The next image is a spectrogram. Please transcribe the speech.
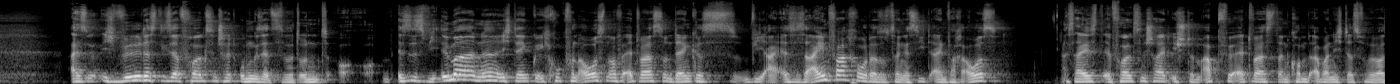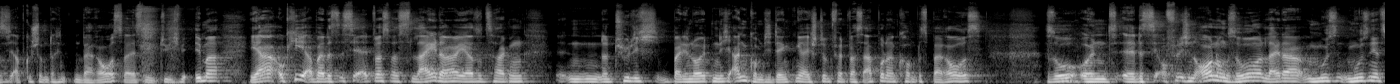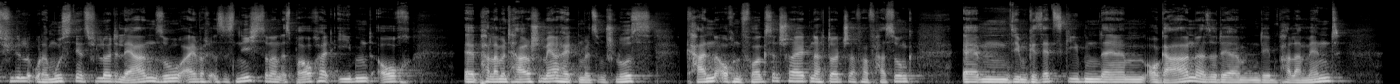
also ich will, dass dieser Volksentscheid umgesetzt wird und ist es wie immer, ne? ich denke, ich gucke von außen auf etwas und denke, es, wie, es ist einfach oder sozusagen es sieht einfach aus. Das heißt, Volksentscheid, ich stimme ab für etwas, dann kommt aber nicht das, was ich abgestimmt da hinten bei raus, weil es natürlich wie immer, ja, okay, aber das ist ja etwas, was leider ja sozusagen natürlich bei den Leuten nicht ankommt. Die denken ja, ich stimme für etwas ab und dann kommt es bei raus. So, und äh, das ist ja auch völlig in Ordnung so. Leider müssen, müssen jetzt viele oder mussten jetzt viele Leute lernen, so einfach ist es nicht, sondern es braucht halt eben auch äh, parlamentarische Mehrheiten, weil zum Schluss kann auch ein Volksentscheid nach deutscher Verfassung ähm, dem gesetzgebenden Organ, also der, dem Parlament,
